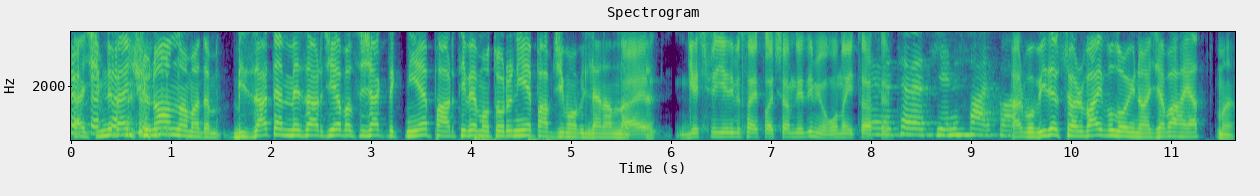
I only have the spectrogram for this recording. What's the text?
Ya şimdi ben şunu anlamadım. Biz zaten mezarcıya basacaktık. Niye parti ve motoru niye PUBG Mobile'den anlattı? Hayır. Geçmişe yeni bir sayfa açalım dedim ya ona ithafen. Evet evet yeni sayfa. Hayır, bu bir de survival oyunu acaba hayat mı?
